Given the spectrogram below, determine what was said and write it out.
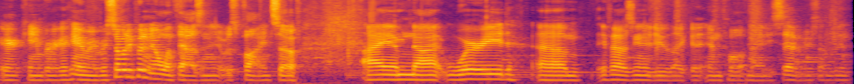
Eric Kaneberg, I can't remember. Somebody put an L1000 and it was fine, so I am not worried. Um, if I was going to do like an M1297 or something,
